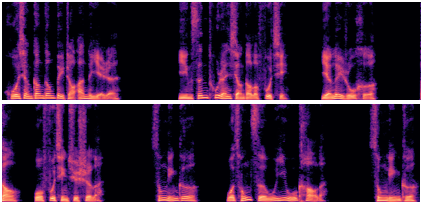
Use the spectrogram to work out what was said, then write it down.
活像刚刚被召安的野人。尹森突然想到了父亲，眼泪如何，道：“我父亲去世了，松林哥，我从此无依无靠了。”松林哥，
